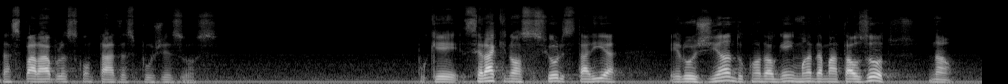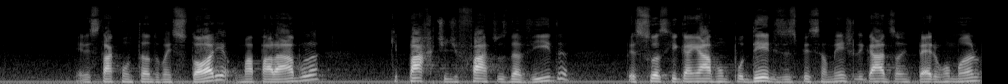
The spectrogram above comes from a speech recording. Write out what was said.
das parábolas contadas por Jesus. Porque será que Nosso Senhor estaria elogiando quando alguém manda matar os outros? Não. Ele está contando uma história, uma parábola que parte de fatos da vida, pessoas que ganhavam poderes, especialmente ligados ao Império Romano,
